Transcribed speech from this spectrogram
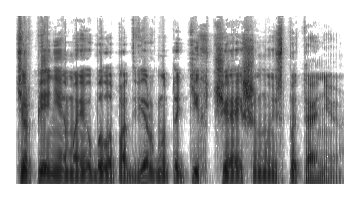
Терпение мое было подвергнуто тихчайшему испытанию.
